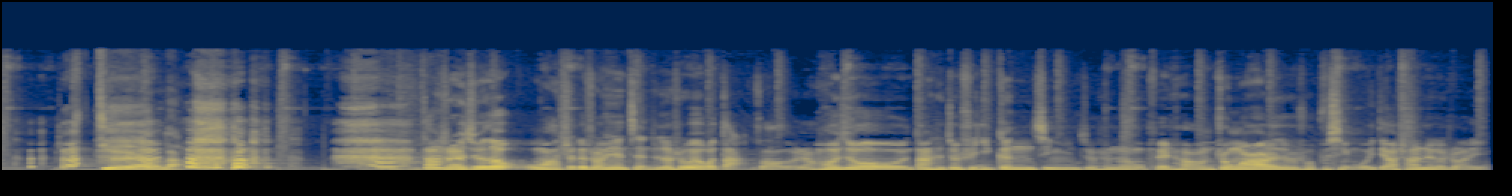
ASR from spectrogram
天哪！当时就觉得哇，这个专业简直就是为我打造的，然后就当时就是一根筋，就是那种非常中二的，就是说不行，我一定要上这个专业。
